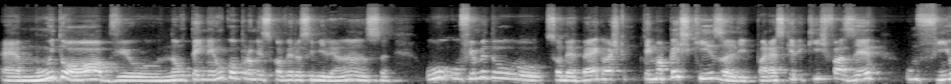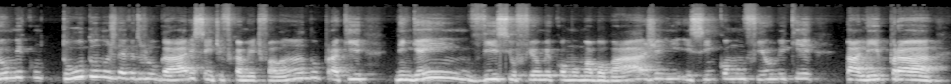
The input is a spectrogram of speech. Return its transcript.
É muito óbvio, não tem nenhum compromisso com a verossimilhança. O, o filme do Soderbergh, eu acho que tem uma pesquisa ali. Parece que ele quis fazer um filme com tudo nos devidos lugares, cientificamente falando, para que ninguém visse o filme como uma bobagem, e sim como um filme que está ali para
